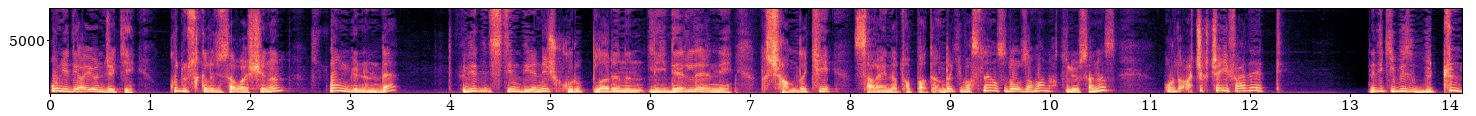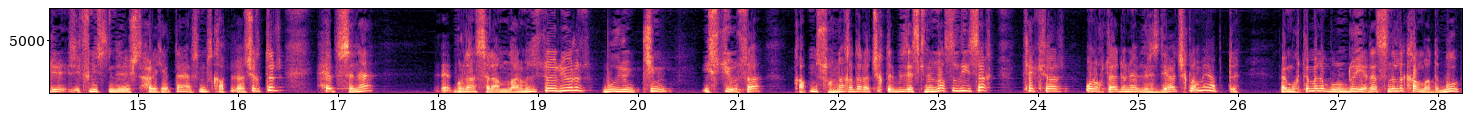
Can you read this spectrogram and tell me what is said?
17 ay önceki Kudüs Kılıcı Savaşı'nın son gününde Filistin direniş gruplarının liderlerini Şam'daki sarayında topladığında ki basına yansıdı o zaman hatırlıyorsanız orada açıkça ifade etti. Dedi ki biz bütün Filistin direnişli hareketler hepsimiz kapı açıktır. Hepsine e, buradan selamlarımızı söylüyoruz. Buyurun kim istiyorsa kapımız sonuna kadar açıktır. Biz eskiden nasıl değilsek tekrar o noktaya dönebiliriz diye açıklama yaptı. Ve muhtemelen bulunduğu yerde sınırlı kalmadı. Bu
